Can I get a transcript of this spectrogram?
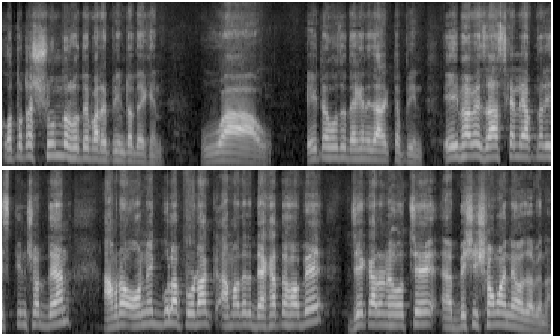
কতটা সুন্দর হতে পারে প্রিন্টটা দেখেন। ওয়াও এইটা হচ্ছে দেখেন, এই যে আরেকটা প্রিন্ট এইভাবে জাস্ট খালি আপনার স্ক্রিনশট দেন। আমরা অনেকগুলা প্রোডাক্ট আমাদের দেখাতে হবে, যে কারণে হচ্ছে বেশি সময় নেওয়া যাবে না।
